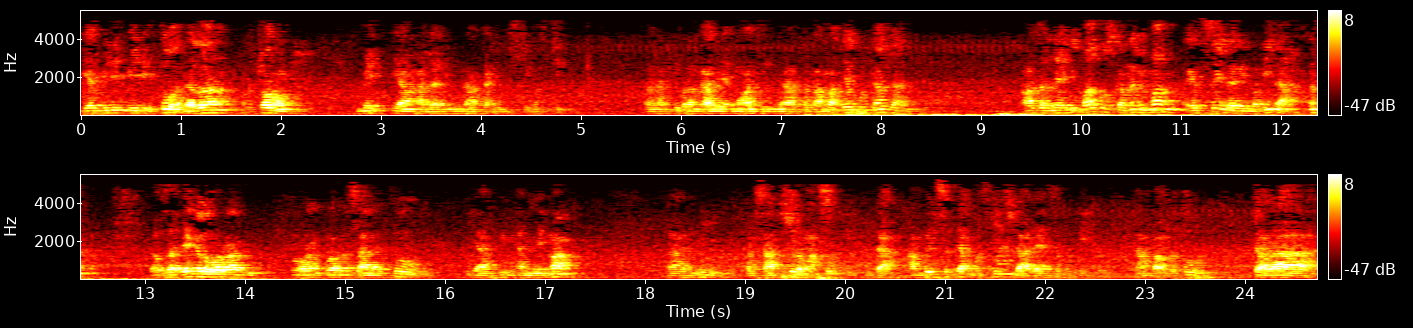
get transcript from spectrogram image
Dia bilik-bilik itu adalah corong mic yang ada digunakan di masjid-masjid. Nah, nanti barangkali yang muazinnya terlambat, dia pun azan. Azannya ini bagus karena memang SC dari Madinah. Tahu saja kalau orang orang keluar ke sana itu ya pilihannya imam. Nah, ini persatu sudah masuk kita hampir setiap masjid sudah ada yang seperti itu. Nampak betul cara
